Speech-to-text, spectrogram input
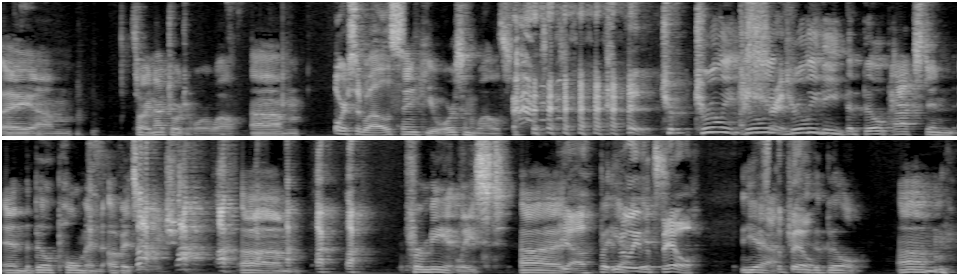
a um, sorry, not George Orwell. Um, Orson Welles. thank you, Orson Welles. Tr- truly, truly, truly, the the Bill Paxton and the Bill Pullman of its age. um, for me, at least. Uh, Yeah. but yeah, really, the it's- bill. yeah, the truly bill. the bill. Um,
